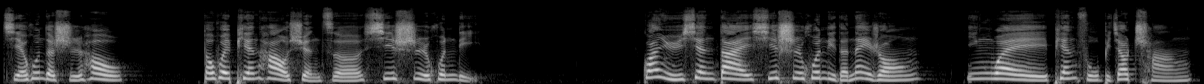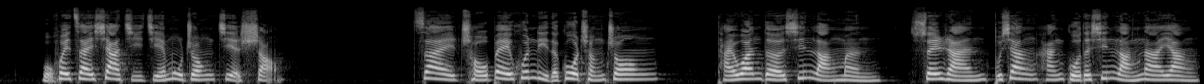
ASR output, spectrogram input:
结婚的时候，都会偏好选择西式婚礼。关于现代西式婚礼的内容，因为篇幅比较长，我会在下集节目中介绍。在筹备婚礼的过程中，台湾的新郎们虽然不像韩国的新郎那样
